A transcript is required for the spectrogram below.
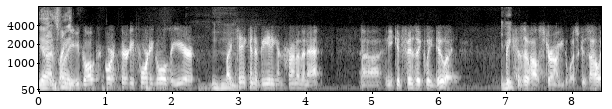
Yeah, Uh, it's like funny. you go out for 30, 40 goals a year Mm-hmm. by taking a beating in front of the net. Uh, he could physically do it And he- because of how strong he was, because how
